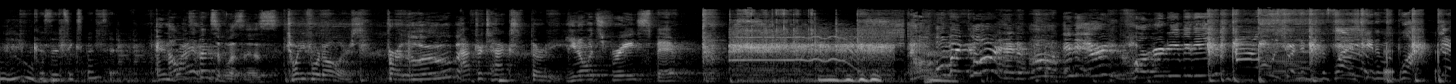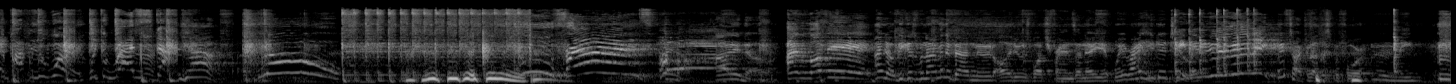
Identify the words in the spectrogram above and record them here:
lube?" Because it's expensive. And How why- expensive was this? Twenty-four dollars For lube? after tax. Thirty. You know what's free? Spit. oh my god! Friends! I know. I know. I love it! I know because when I'm in a bad mood, all I do is watch Friends. I know you. Wait, right? You do too. Wait. We've talked about this before. Mm, me. Mm.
